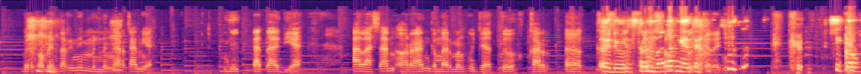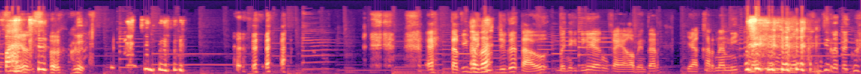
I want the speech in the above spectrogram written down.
berkomentar ini mendengarkan ya. Jadi kata dia alasan orang gemar menghujat tuh kar 'cause Aduh, serem banget nggak tuh? katanya. psikopat so good. eh tapi Apa? banyak juga tahu banyak juga yang kayak komentar ya karena nikmat menghujat anjir kata gue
